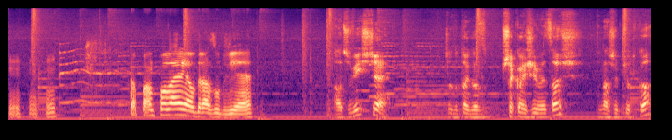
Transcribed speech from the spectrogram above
to pan poleje od razu dwie. Oczywiście. Czy do tego przekąsimy coś na szybciutko?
